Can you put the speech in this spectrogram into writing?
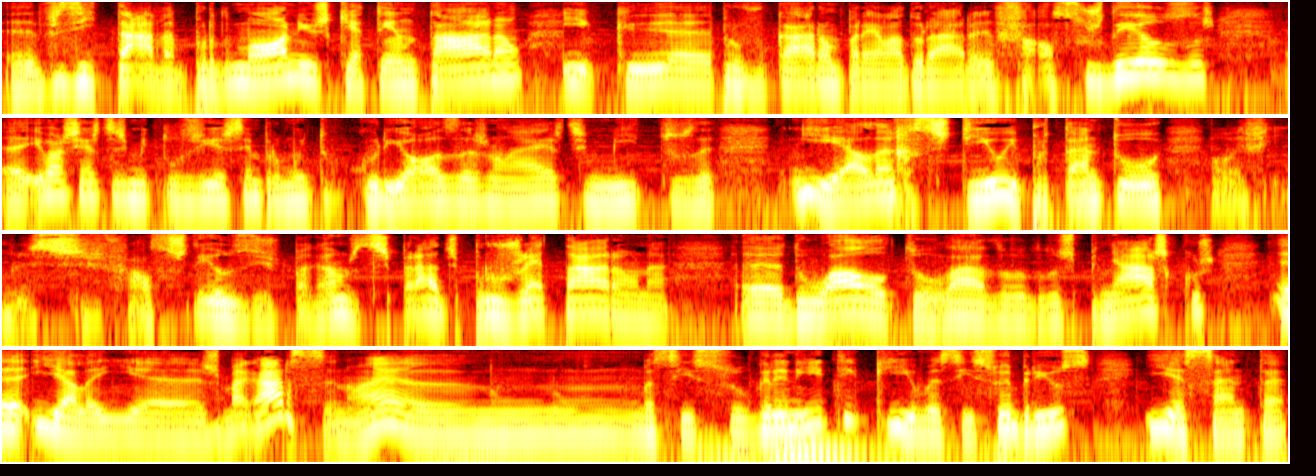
eh, visitada por demónios que a tentaram e que a provocaram para ela adorar falsos deuses. Eu acho estas mitologias sempre muito curiosas, não é? Estes mitos. E ela resistiu e, portanto, enfim, esses falsos deuses os pagãos desesperados projetaram-na do alto lá do, dos penhascos e ela ia esmagar-se, não é? Num, num maciço granítico e o maciço abriu-se e a santa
